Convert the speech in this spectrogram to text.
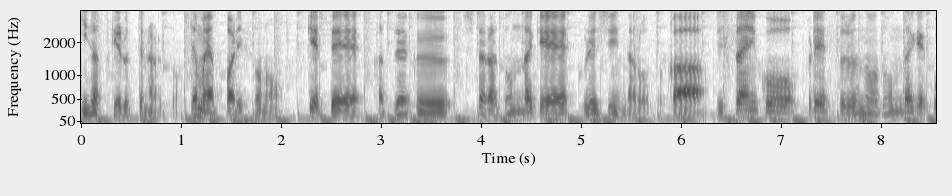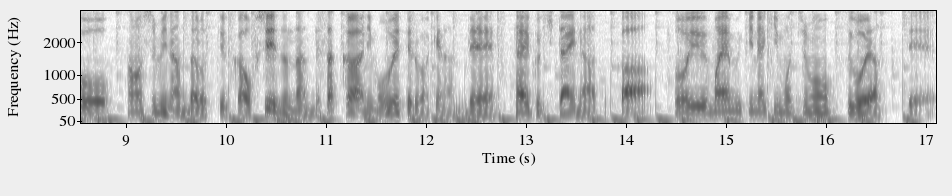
いざつけるってなると。でもやっぱりその、つけて活躍したらどんだけ嬉しいんだろうとか、実際にこう、プレーするのをどんだけこう、楽しみなんだろうっていうか、オフシーズンなんでサッカーにも飢えてるわけなんで、早く来たいなとか、そういう前向きな気持ちもすごいあって、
